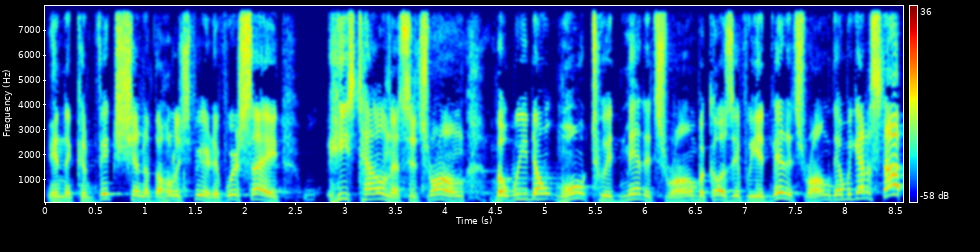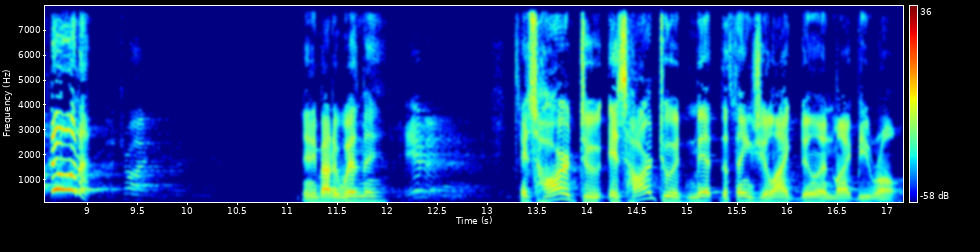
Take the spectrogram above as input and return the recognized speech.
in the conviction of the Holy Spirit, if we're saved, He's telling us it's wrong, but we don't want to admit it's wrong because if we admit it's wrong, then we got to stop doing it. That's right. Anybody with me? Amen. It's hard to it's hard to admit the things you like doing might be wrong.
